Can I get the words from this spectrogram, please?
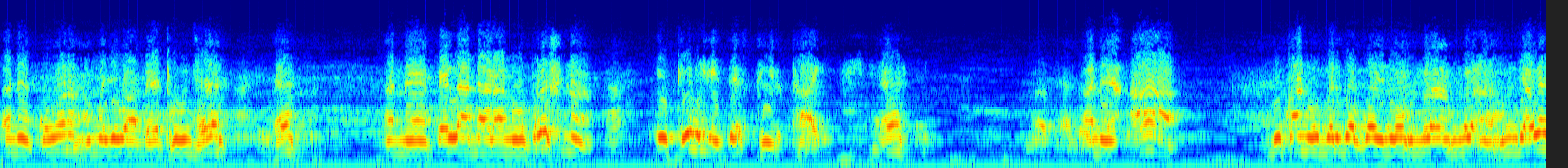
અને કોણ સમજવા બેઠું છે? અને પેલા દાડા નો પ્રશ્ન એ કેવી રીતે સ્થિર થાય? હે? અને આ દુકાન ઉપર તો કોઈ નો સમજાવે?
